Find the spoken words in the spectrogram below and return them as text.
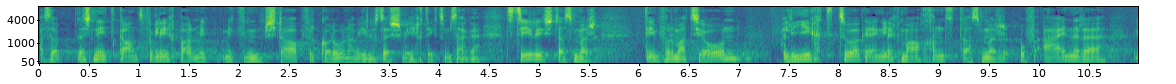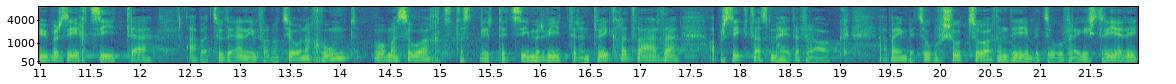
Also das ist nicht ganz vergleichbar mit, mit dem Stab für Coronavirus, das ist wichtig zu sagen. Das Ziel ist, dass wir die Information leicht zugänglich machen, dass man auf einer Übersichtsseite eben zu den Informationen kommt, wo man sucht. Das wird jetzt immer weiter entwickelt werden, aber sieht das, man hat eine Frage eben in Bezug auf Schutzsuchende, in Bezug auf Registrierung,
